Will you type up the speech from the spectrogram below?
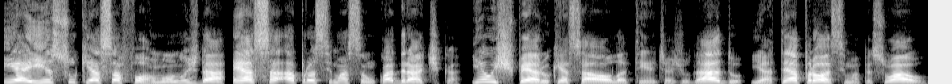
E é isso que essa fórmula nos dá, essa aproximação quadrática. E eu espero que essa aula tenha te ajudado e até a próxima, pessoal!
